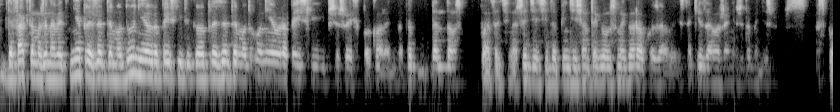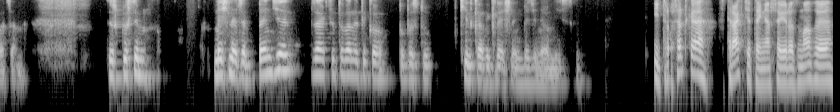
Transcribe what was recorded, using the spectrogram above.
de facto może nawet nie prezentem od Unii Europejskiej, tylko prezentem od Unii Europejskiej i przyszłych pokoleń, bo to będą spłacać nasze dzieci do 58 roku. Jest takie założenie, że to będzie spłacane. W związku z tym myślę, że będzie zaakceptowane, tylko po prostu kilka wykreśleń będzie miało miejsce. I troszeczkę w trakcie tej naszej rozmowy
